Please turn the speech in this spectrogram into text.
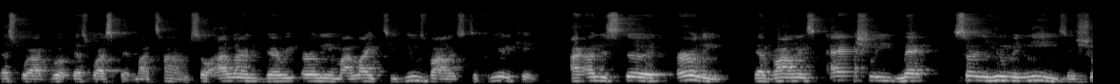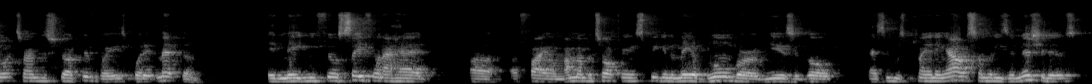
That's where I grew up. That's where I spent my time. So I learned very early in my life to use violence to communicate. I understood early that violence actually met certain human needs in short term destructive ways, but it met them. It made me feel safe when I had uh, a firearm. I remember talking, speaking to Mayor Bloomberg years ago as he was planning out some of these initiatives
